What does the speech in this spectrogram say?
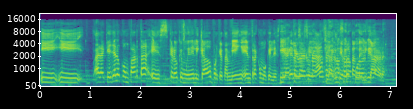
y, y para que ella lo comparta es creo que muy delicado porque también entra como que el estrés de la sociedad una cosa en que no se tiempo nos tan puede delicado. olvidar.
